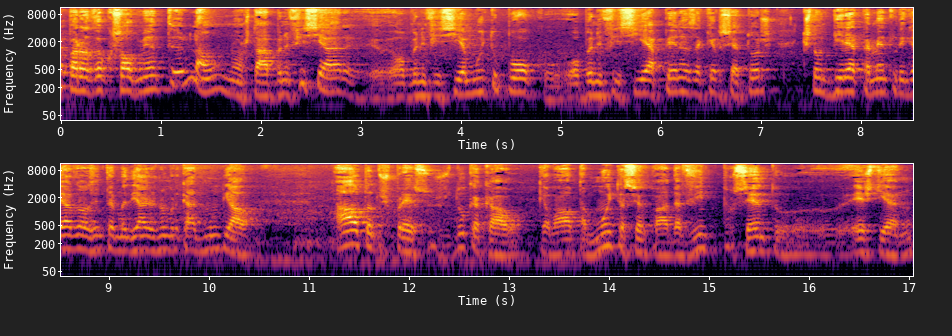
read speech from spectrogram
paradoxalmente, não, não está a beneficiar, ou beneficia muito pouco, ou beneficia apenas aqueles setores que estão diretamente ligados aos intermediários no mercado mundial. A alta dos preços do cacau, que é uma alta muito acentuada, 20% este ano,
